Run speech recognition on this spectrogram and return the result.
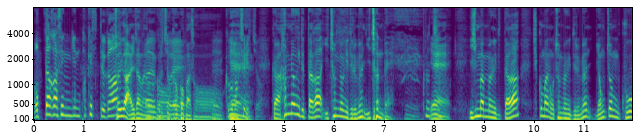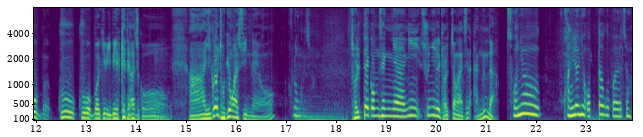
없다가 생긴 팟캐스트가 저희가 알잖아요. 네, 그렇죠. 예. 겪어봐서. 네, 그건 예. 확실히 있죠. 그러니까 한 명이 듣다가 2천 명이 들으면 2천 배. 음. 그렇죠. 예. 20만 명이 듣다가 19만 5천 명이 들으면 0.995, 뭐 이렇게 이렇게 돼가지고 음. 아 이걸 적용할 수 있네요. 그런 거죠. 절대 검색량이 순위를 결정하진 않는다. 전혀 관련이 없다고 봐야죠.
